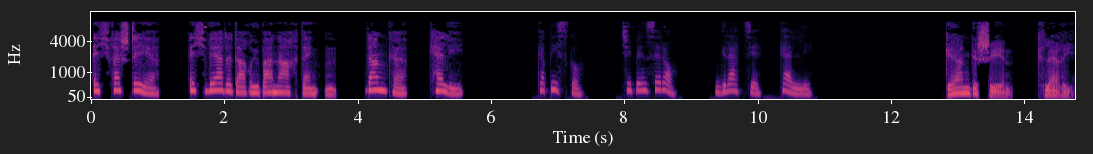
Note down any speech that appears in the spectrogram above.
Ich verstehe. Ich werde darüber nachdenken. Danke, Kelly. Capisco. Ci penserò. Grazie, Kelly. Gern geschehen. Clary.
